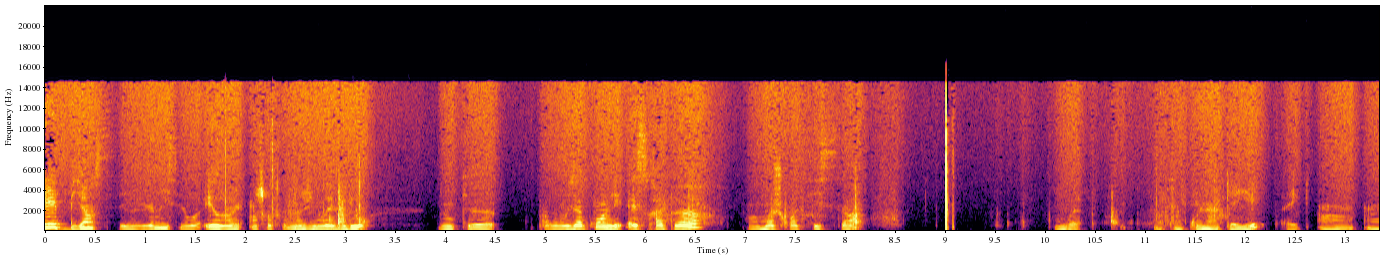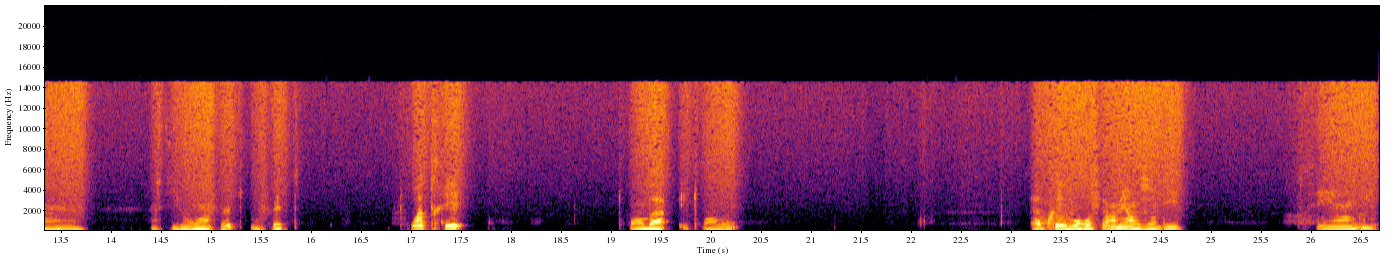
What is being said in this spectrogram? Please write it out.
Et bien, c'est mes amis, c'est et aujourd'hui, on se retrouve dans une nouvelle vidéo. Donc, euh, pour vous apprendre les S rappeurs, moi je crois que c'est ça. Donc voilà. Donc, prenez un cahier avec un, un, un stylo en fait. Vous faites trois traits, trois en bas et trois en haut. Après, vous refermez en faisant des triangles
